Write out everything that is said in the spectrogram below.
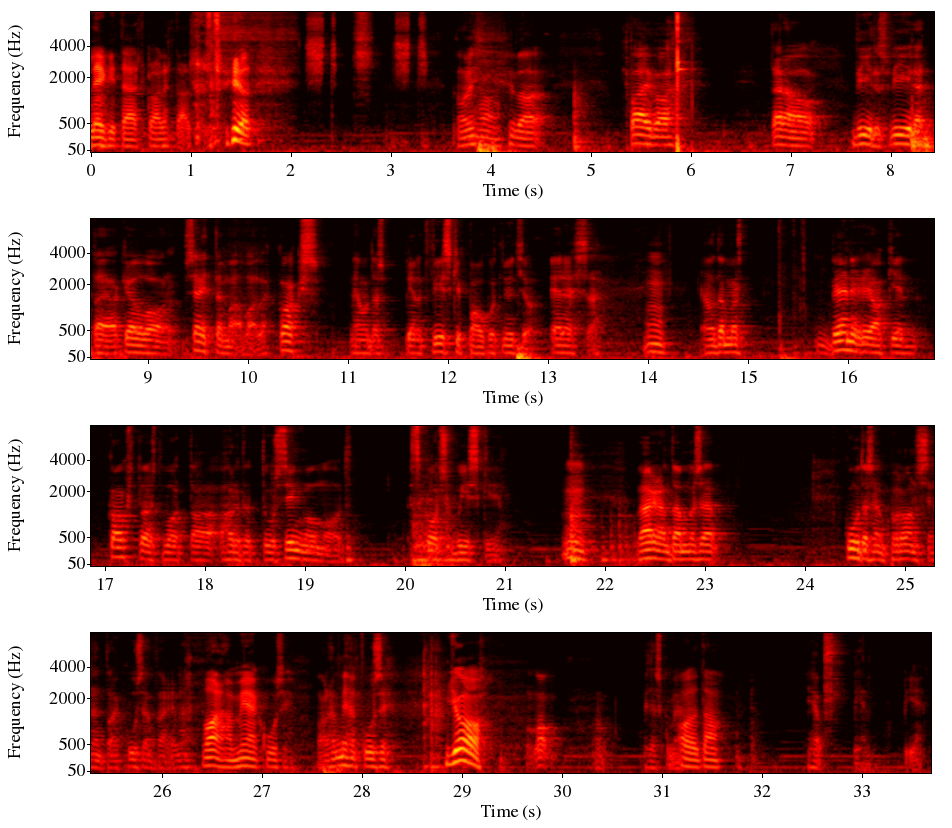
Leikitään, että kaadetaan tästä. Ja... No niin, hyvää päivää. Tänään on 5.5. ja kello on seitsemän vaille kaksi. Meillä on tässä pienet viskipaukut nyt jo edessä. Mm. Ja on tämmöistä Benriakin 12 vuotta harjoitettua single malt Scotch whisky. Mm. Väri on tämmöisen kuutosen pronssinen tai kuusen värinen. Vanha miehen kuusi. Vanhan miehen kuusi. Joo, No, no, pitäisikö meidän otetaan ihan pieni? pieni.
